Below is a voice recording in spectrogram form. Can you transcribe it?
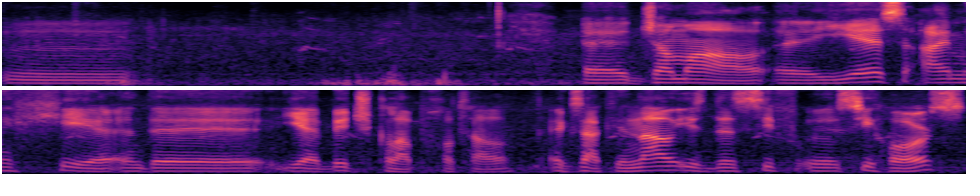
mm, e, Jamal, yes, I'm here in the yeah beach club hotel. Exactly. Now is the sea, seahorse.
